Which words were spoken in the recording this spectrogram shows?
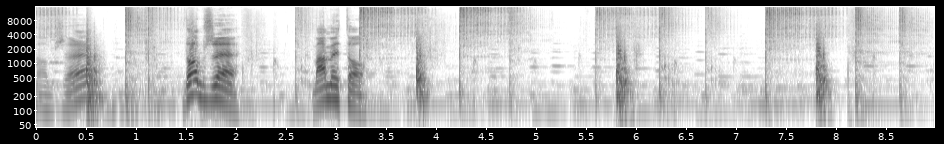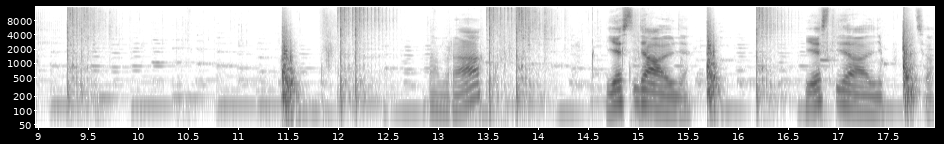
Dobrze. Dobrze! Mamy to! Dobra. Jest idealnie. Jest idealnie póki co.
